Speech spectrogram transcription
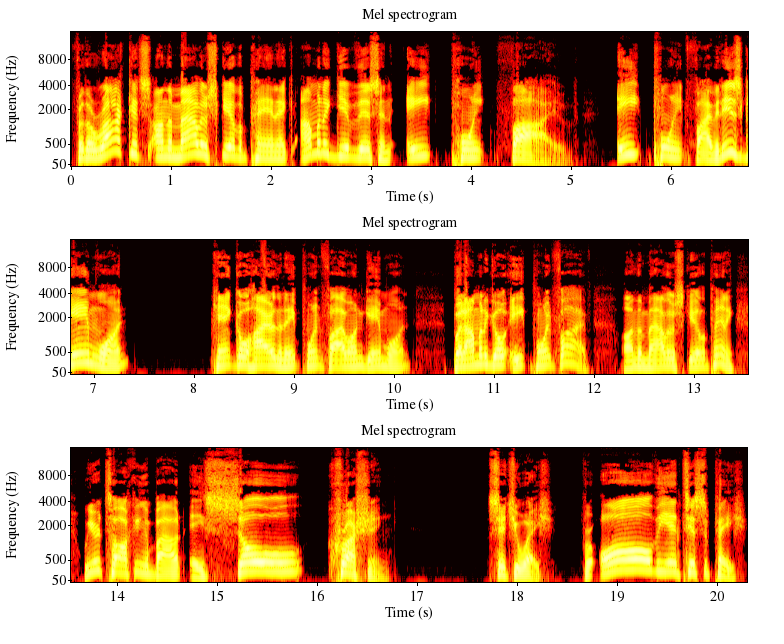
For the Rockets on the Maller scale of panic, I'm going to give this an 8.5. 8.5. It is game one. Can't go higher than 8.5 on game one, but I'm going to go 8.5 on the Maller scale of panic. We are talking about a soul crushing situation for all the anticipation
